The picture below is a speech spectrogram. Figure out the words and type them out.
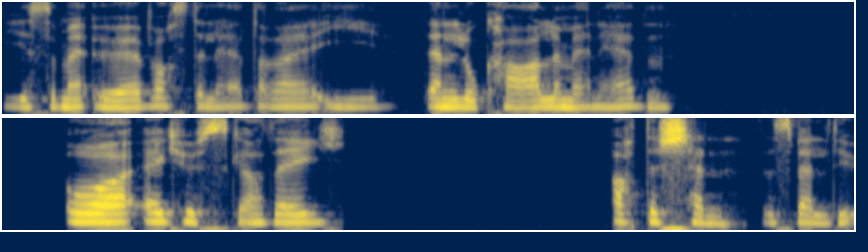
de som er øverste ledere i den lokale menigheten. Og jeg husker at jeg at det kjentes veldig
